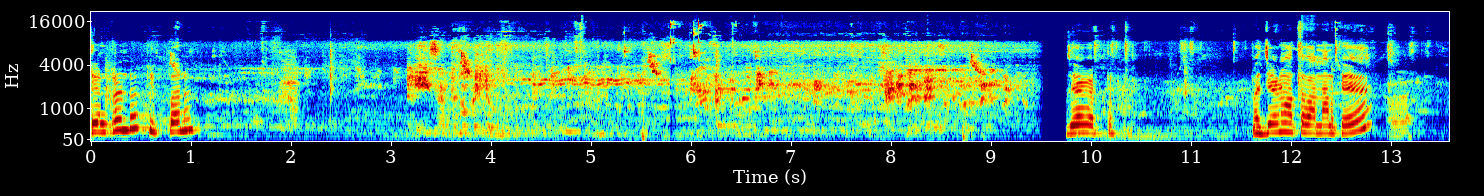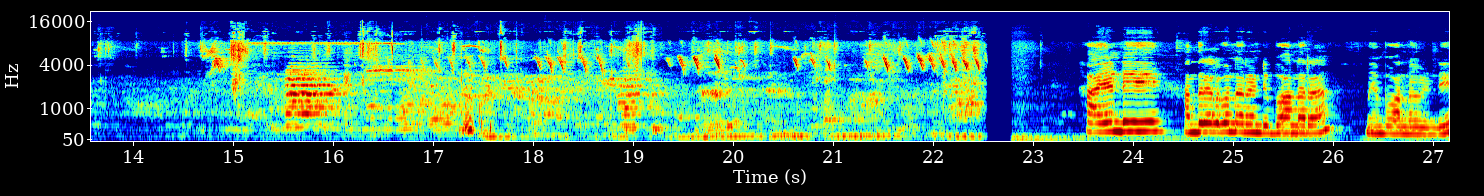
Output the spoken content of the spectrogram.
తింటుండు తిప్పాను. జాగ్రత్త. మధ్యాహ్నం వస్తావా అన్నానికి? హాయ్ అండి. అందరు ఎలాగున్నారండి? బాగున్నారా? మేము బాగున్నామండి.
